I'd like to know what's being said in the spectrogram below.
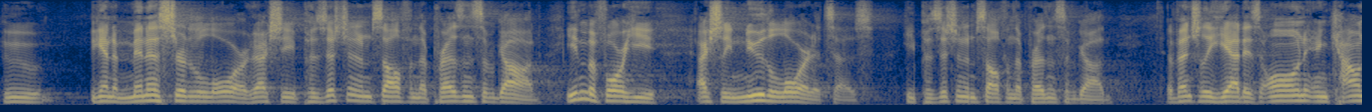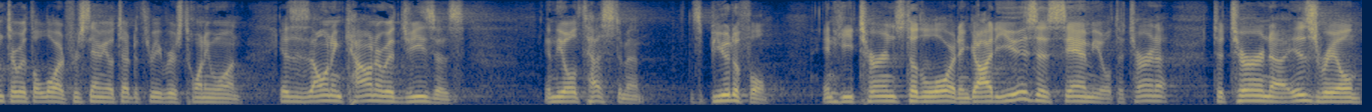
who began to minister to the Lord, who actually positioned himself in the presence of God. Even before he actually knew the Lord, it says, he positioned himself in the presence of God. Eventually, he had his own encounter with the Lord. 1 Samuel chapter 3, verse 21. He has his own encounter with Jesus in the Old Testament. It's beautiful. And he turns to the Lord. And God uses Samuel to turn, to turn uh, Israel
